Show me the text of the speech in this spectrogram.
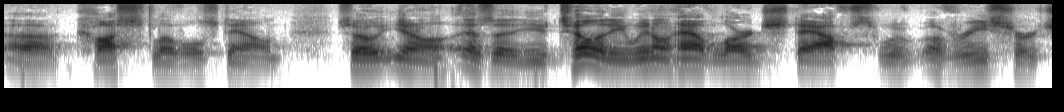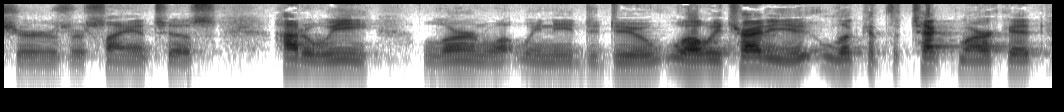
uh, cost levels down. So, you know, as a utility, we don't have large staffs of researchers or scientists. How do we learn what we need to do? Well, we try to look at the tech market.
